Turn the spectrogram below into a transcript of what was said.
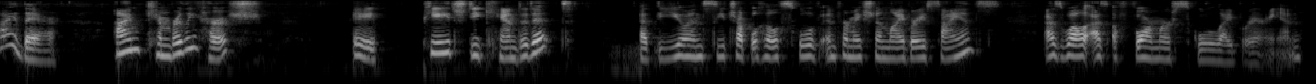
Hi there. I'm Kimberly Hirsch, a PhD candidate at the UNC Chapel Hill School of Information and Library Science, as well as a former school librarian.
